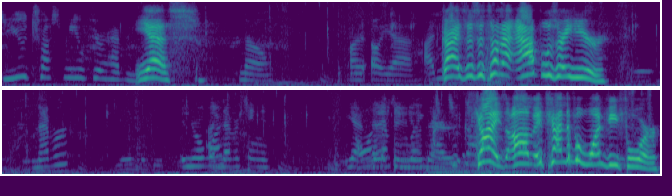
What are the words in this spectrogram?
Do you trust me with your heavies? Yes. No. I, oh yeah. I Guys, there's a ton of apples right here. Never. In your life. I've never seen. Yeah, I want never seen to guys. that. Guys, um, it's kind of a 1v4.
